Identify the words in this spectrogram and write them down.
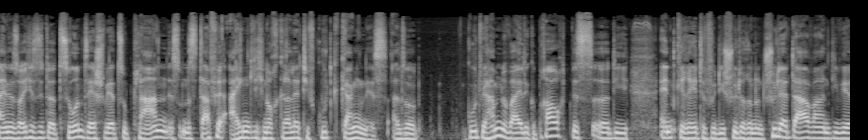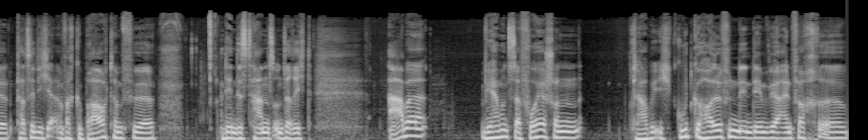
eine solche Situation sehr schwer zu planen ist und es dafür eigentlich noch relativ gut gegangen ist. Also gut, wir haben eine Weile gebraucht, bis äh, die Endgeräte für die Schülerinnen und Schüler da waren, die wir tatsächlich einfach gebraucht haben für den Distanzunterricht. Aber wir haben uns da vorher schon glaube ich, gut geholfen, indem wir einfach äh,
